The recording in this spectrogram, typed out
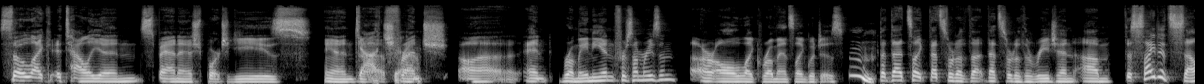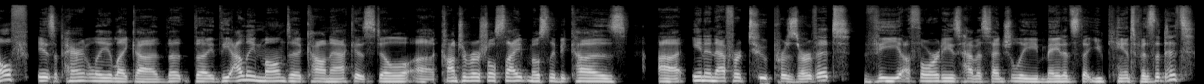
so like Italian, Spanish, Portuguese, and uh, French, uh, and Romanian for some reason are all like Romance languages. Hmm. But that's like that's sort of the that's sort of the region. Um, the site itself is apparently like uh, the the the Alignement de Carnac is still a controversial site, mostly because. Uh, in an effort to preserve it, the authorities have essentially made it so that you can't visit it.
